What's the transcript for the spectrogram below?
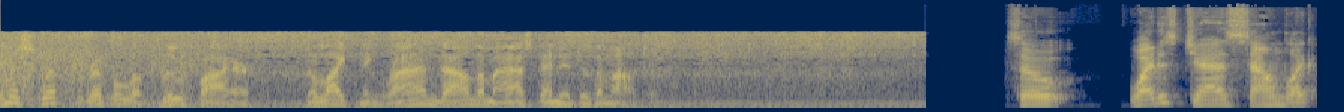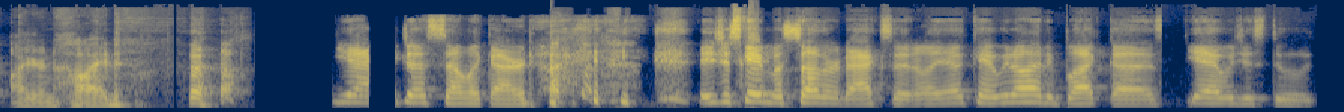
In a swift ripple of blue fire, the lightning ran down the mast and into the mountain. So why does Jazz sound like Ironhide? Yeah, he does sound like Iron. he just gave him a southern accent. Like, okay, we don't have any black guys. Yeah, we just do it.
